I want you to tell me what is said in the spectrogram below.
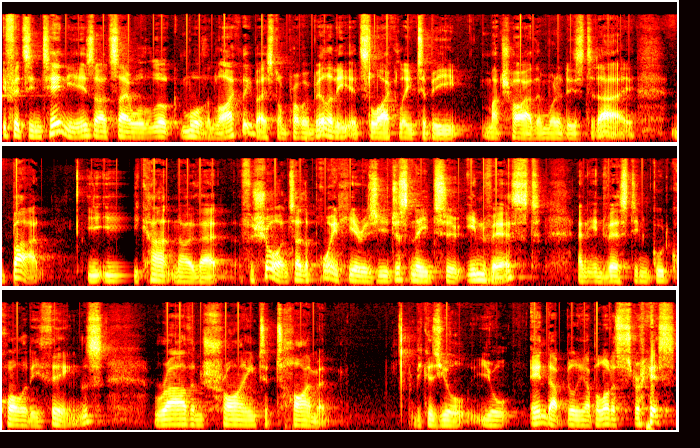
if it's in 10 years, I'd say, well, look, more than likely, based on probability, it's likely to be much higher than what it is today. But you, you, can't know that for sure. And so the point here is you just need to invest and invest in good quality things rather than trying to time it because you'll you'll end up building up a lot of stress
